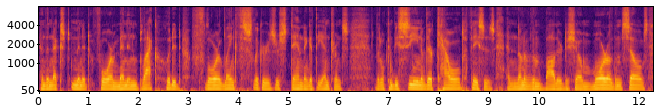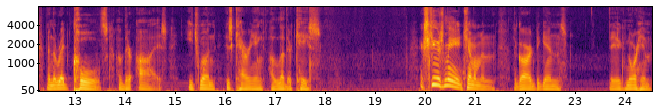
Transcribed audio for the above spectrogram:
and the next minute four men in black hooded, floor length slickers are standing at the entrance. Little can be seen of their cowled faces, and none of them bothered to show more of themselves than the red coals of their eyes. Each one is carrying a leather case. Excuse me, gentlemen, the guard begins. They ignore him,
